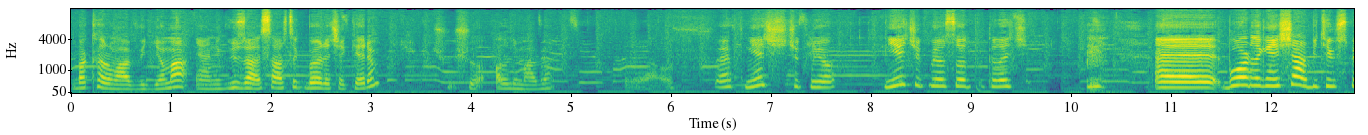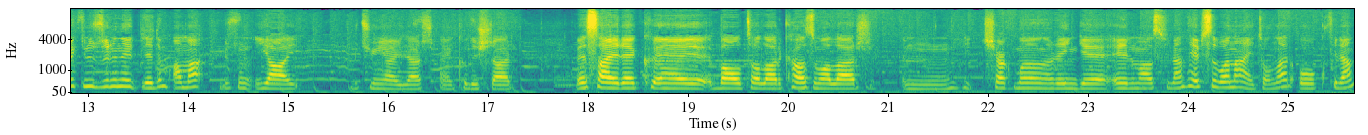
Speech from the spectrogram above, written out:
bakarım abi videoma. Yani güzelse artık böyle çekerim. Şu şu alayım abi. Öf, niye çıkmıyor niye çıkmıyorsun kılıç Eee, bu arada gençler bir tek spekin üzerine ekledim ama bütün yay bütün yaylar e, kılıçlar vesaire e, baltalar kazmalar ım, çakma rengi elmas filan hepsi bana ait onlar ok filan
